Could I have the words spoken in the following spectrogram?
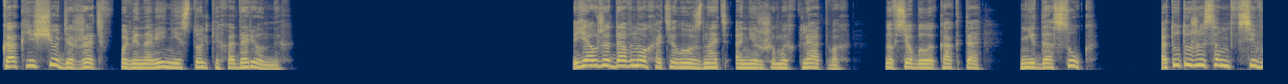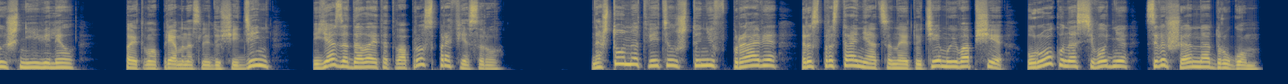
как еще держать в повиновении стольких одаренных? Я уже давно хотела узнать о нерушимых клятвах, но все было как-то недосуг. А тут уже сам Всевышний велел, поэтому прямо на следующий день я задала этот вопрос профессору. На что он ответил, что не вправе распространяться на эту тему и вообще урок у нас сегодня совершенно о другом.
